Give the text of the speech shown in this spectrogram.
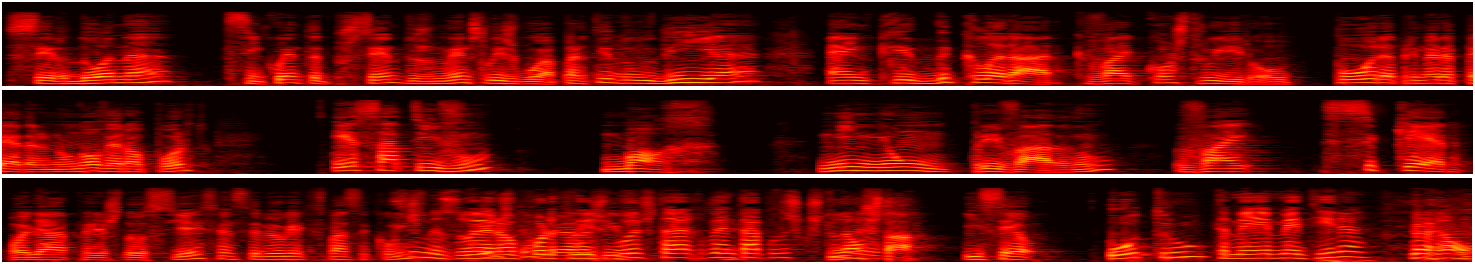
ser dona de 50% dos monumentos de Lisboa. A partir do dia em que declarar que vai construir ou pôr a primeira pedra num novo aeroporto, esse ativo morre. Nenhum privado vai sequer olhar para este dossiê sem saber o que é que se passa com Sim, isto. Sim, mas o aeroporto de Lisboa está a arrebentar pelas costuras. Não está. Isso é outro. Também é mentira? Não,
